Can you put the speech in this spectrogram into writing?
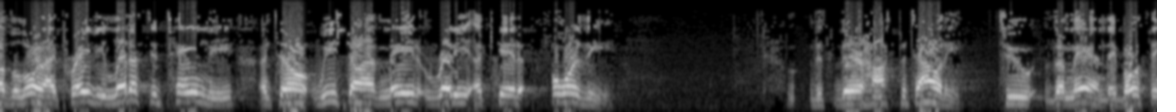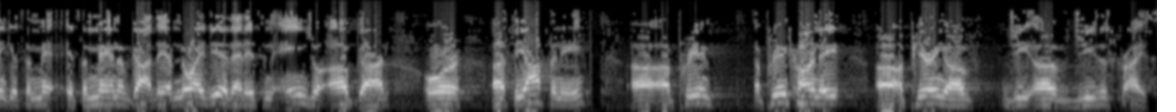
of the Lord, I pray thee, let us detain thee until we shall have made ready a kid for thee. This, their hospitality to the man. They both think it's a, ma- it's a man of God. They have no idea that it's an angel of God or a theophany, uh, a, pre- a pre-incarnate uh, appearing of, G- of Jesus Christ.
